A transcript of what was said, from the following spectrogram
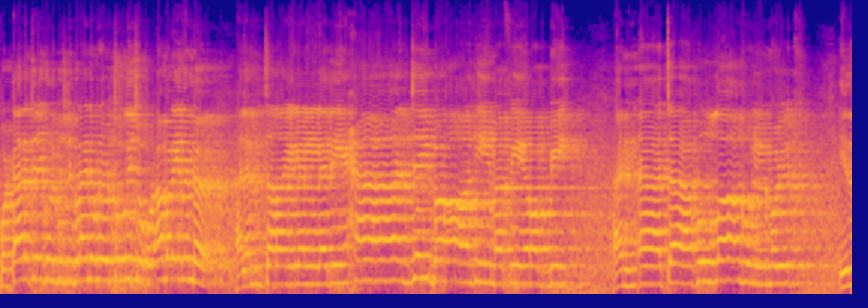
കൊട്ടാരത്തിലേക്ക് വിളിപ്പിച്ചു ഇബ്രാഹിം നബിയോട് ചോദിച്ചു ഖുർആൻ പറയുന്നുണ്ട് അലം തറ ഇലല്ലദീ ഹാജ ഇബ്രാഹിമ ഫീ റബ്ബി അൻ ആതാഹു അല്ലാഹുൽ മുൽക്ക് إذ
